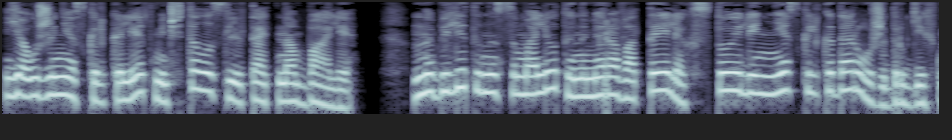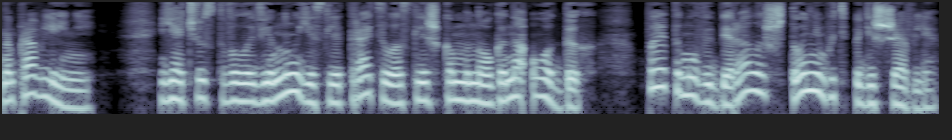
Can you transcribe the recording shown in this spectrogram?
Я уже несколько лет мечтала слетать на Бали, но билеты на самолет и номера в отелях стоили несколько дороже других направлений. Я чувствовала вину, если тратила слишком много на отдых, поэтому выбирала что-нибудь подешевле.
